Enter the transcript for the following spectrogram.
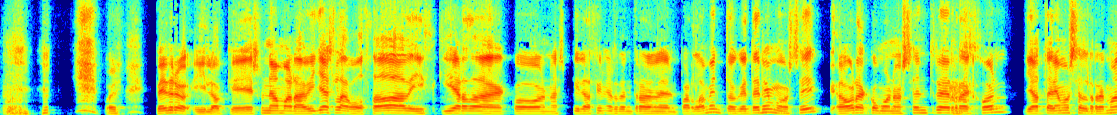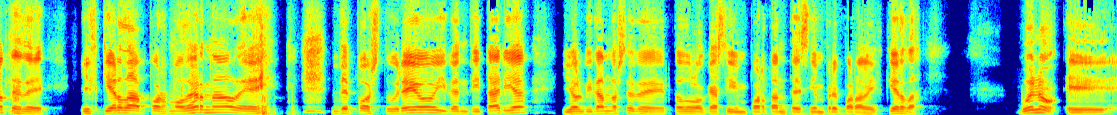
Pues Pedro, y lo que es una maravilla es la gozada de izquierda con aspiraciones de entrar en el Parlamento que tenemos, ¿eh? Ahora como nos entre Rejón, ya tenemos el remate de izquierda posmoderna, de, de postureo identitaria y olvidándose de todo lo que ha sido importante siempre para la izquierda. Bueno, eh,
